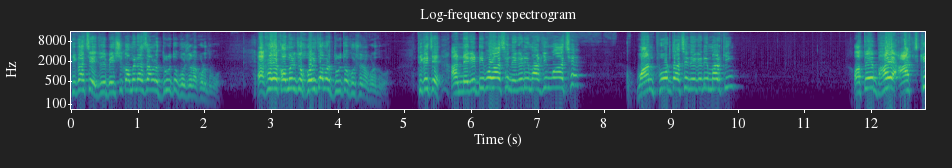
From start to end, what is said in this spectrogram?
ঠিক আছে? যদি বেশি কমেন্ট আসে, আমরা দ্রুত ঘোষণা করে দেবো। এক হাজার কমেন্ট যে হয়েছে, আমরা দ্রুত ঘোষণা করে দেবো। ঠিক আছে? আর নেগেটিভও আছে নেগেটিভ মার্কিংও আছে। ওয়ান ফোর্থ আছে নেগেটিভ মার্কিং অতএব ভাই, আজকে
